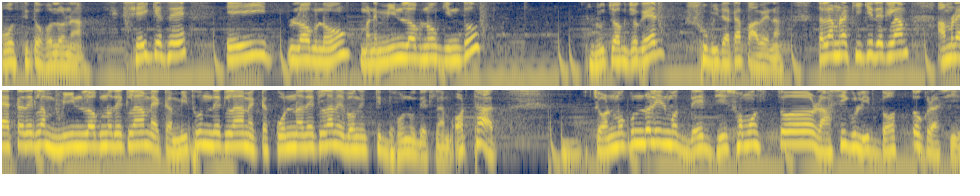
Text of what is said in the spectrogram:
অবস্থিত হলো না। সেই কেসে এই লগ্ন মানে মিন লগ্নও কিন্তু রুচক যোগের সুবিধাটা পাবে না। তাহলে আমরা কি কি দেখলাম? আমরা একটা দেখলাম মিন লগ্ন দেখলাম, একটা মিথুন দেখলাম, একটা কন্যা দেখলাম এবং একটি ধনু দেখলাম। অর্থাৎ জন্মকুণ্ডলীর মধ্যে যে সমস্ত রাশিগুলি দত্তক রাশি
